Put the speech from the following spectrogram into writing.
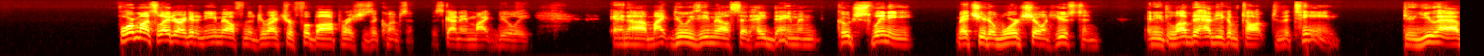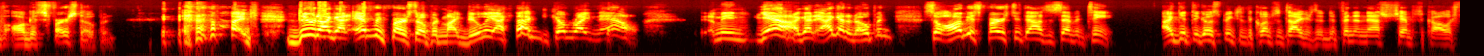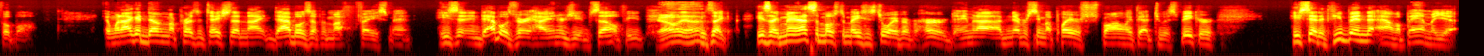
Four months later, I get an email from the director of football operations at Clemson, this guy named Mike Dooley. And uh, Mike Dooley's email said, Hey, Damon, Coach Swinney met you at a award show in Houston, and he'd love to have you come talk to the team. Do you have August 1st open? Like, dude, I got every first open, Mike Dooley. I, I can come right now. I mean, yeah, I got I got it open. So August 1st, 2017, I get to go speak to the Clemson Tigers, the defending national champions of college football. And when I get done with my presentation that night, Dabo's up in my face, man. He's and Dabo's very high energy himself. He, oh yeah. He's like he's like, man, that's the most amazing story I've ever heard, Damon. I, have never seen my players respond like that to a speaker. He said, "Have you have been to Alabama yet?"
